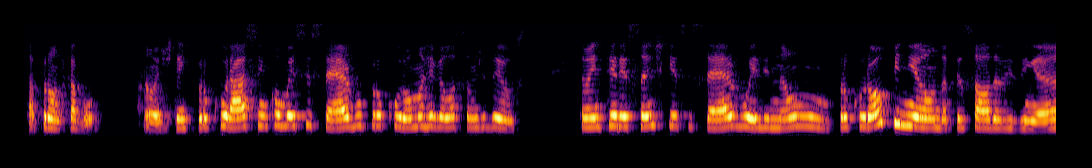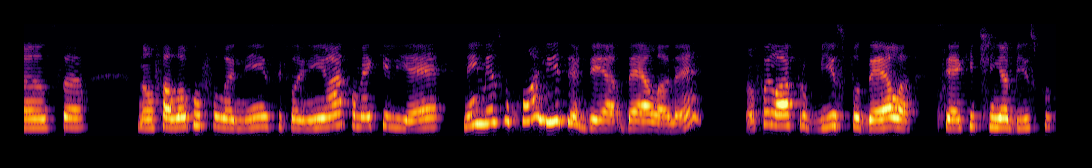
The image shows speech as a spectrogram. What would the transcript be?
tá pronto, acabou. Não, a gente tem que procurar, assim como esse servo procurou uma revelação de Deus. Então é interessante que esse servo ele não procurou a opinião da pessoal da vizinhança, não falou com fulaninho, se fulaninho, ah, como é que ele é, nem mesmo com a líder de, dela, né? Não foi lá para o bispo dela, se é que tinha bispo,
